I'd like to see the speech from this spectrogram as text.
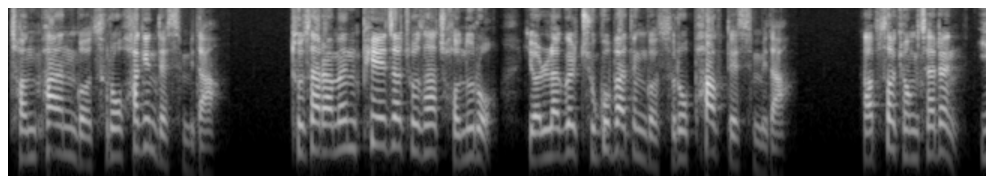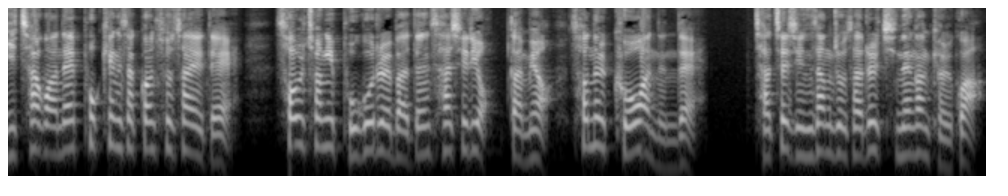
전파한 것으로 확인됐습니다. 두 사람은 피해자 조사 전후로 연락을 주고받은 것으로 파악됐습니다. 앞서 경찰은 이 차관의 폭행 사건 수사에 대해 서울청이 보고를 받은 사실이 없다며 선을 그어왔는데 자체 진상조사를 진행한 결과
